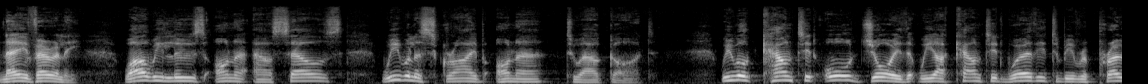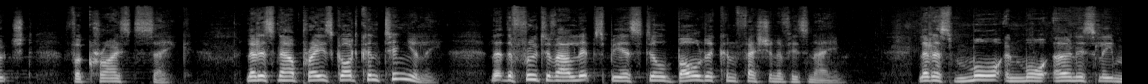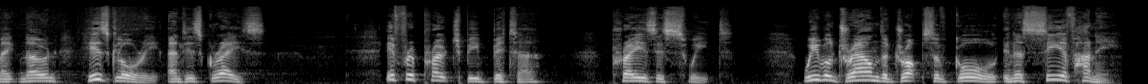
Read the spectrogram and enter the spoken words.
Nay, verily, while we lose honour ourselves, we will ascribe honour to our God. We will count it all joy that we are counted worthy to be reproached for Christ's sake. Let us now praise God continually. Let the fruit of our lips be a still bolder confession of his name. Let us more and more earnestly make known his glory and his grace if reproach be bitter, praise is sweet. We will drown the drops of gall in a sea of honey.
